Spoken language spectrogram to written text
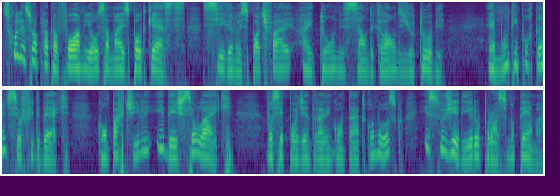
Escolha sua plataforma e ouça mais podcasts. Siga no Spotify, iTunes, SoundCloud e YouTube. É muito importante seu feedback. Compartilhe e deixe seu like. Você pode entrar em contato conosco e sugerir o próximo tema.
